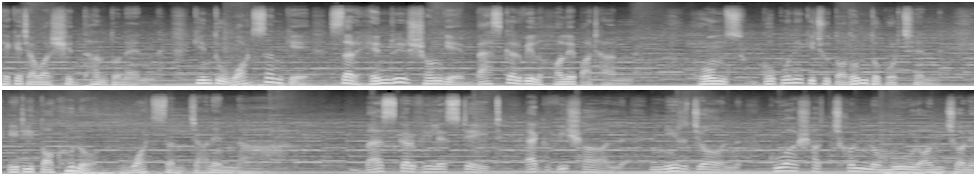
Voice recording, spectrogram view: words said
থেকে যাওয়ার সিদ্ধান্ত নেন, কিন্তু ওয়াটসনকে স্যার হেনরির সঙ্গে ব্যাস্কারভিল হলে পাঠান। হোমস গোপনে কিছু তদন্ত করছেন, এটি তখনও ওয়াটসন জানেন না। ব্যাস্কারভিল এস্টেট এক বিশাল, নির্জন, কুয়াশাচ্ছন্ন মূর অঞ্চলে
